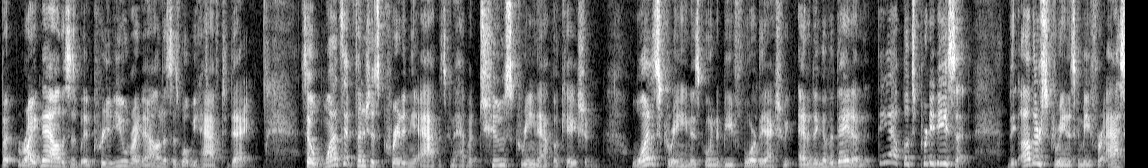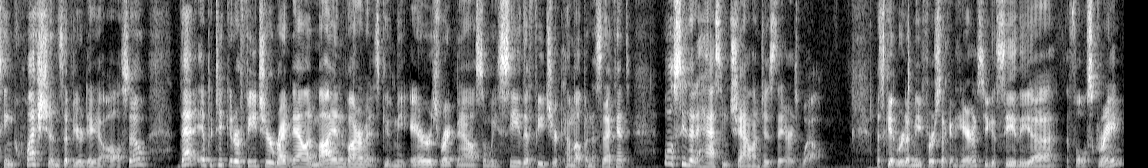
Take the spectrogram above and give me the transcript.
but right now, this is in preview right now, and this is what we have today. So once it finishes creating the app, it's going to have a two-screen application. One screen is going to be for the actual editing of the data, and the app looks pretty decent. The other screen is going to be for asking questions of your data also. That in particular feature right now in my environment is giving me errors right now, so we see the feature come up in a second. We'll see that it has some challenges there as well. Let's get rid of me for a second here so you can see the, uh, the full screen.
